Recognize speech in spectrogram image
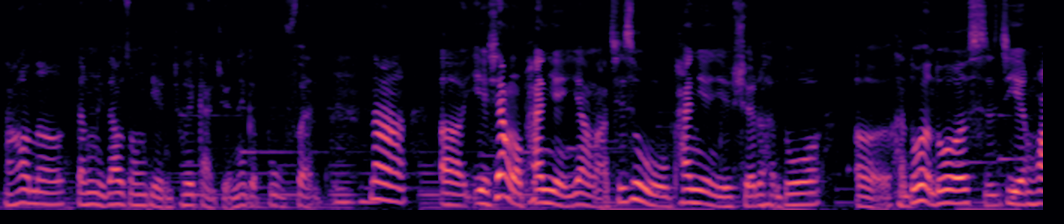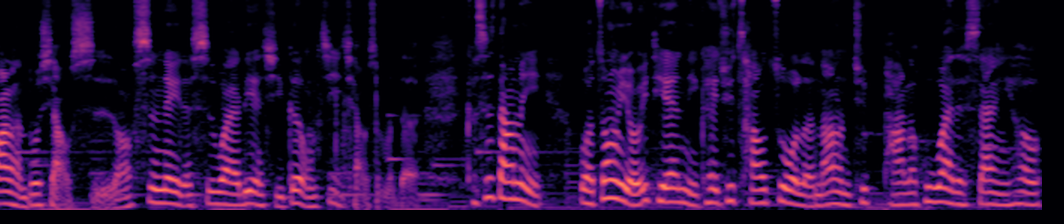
然后呢，等你到终点，你就会感觉那个部分。嗯那呃，也像我攀岩一样啦，其实我攀岩也学了很多。呃，很多很多时间，花了很多小时，然后室内的、室外练习各种技巧什么的。可是当你我终于有一天你可以去操作了，然后你去爬了户外的山以后，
